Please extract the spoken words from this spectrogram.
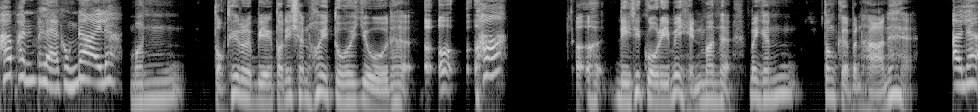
ผ้าพันแผลของนายล่ะมันตกที่ระเบียงตอนนี้ฉันห้อยตัวอยู่นะเออเออฮะเออเออดีที่โกรีไม่เห็นมันน่ะไม่งั้นต้องเกิดปัญหาแน่ เอาละ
